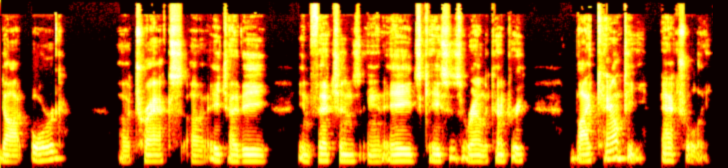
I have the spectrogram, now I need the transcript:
dot org, uh, tracks uh, HIV infections and AIDS cases around the country by county. Actually,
